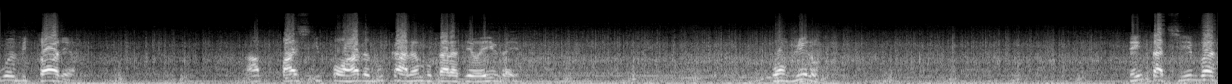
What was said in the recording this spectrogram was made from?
Rua Vitória. Rapaz, que porrada do caramba o cara deu aí, velho. Ouviram? Tentativa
